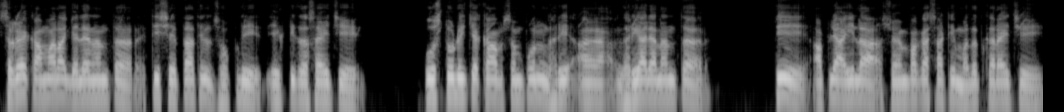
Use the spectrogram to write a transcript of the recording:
सगळे कामाला गेल्यानंतर ती शेतातील झोपडीत एकटीच असायची. ऊसतोडीचे काम संपून घरी घरी आल्यानंतर ती आपल्या आईला स्वयंपाकासाठी मदत करायची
